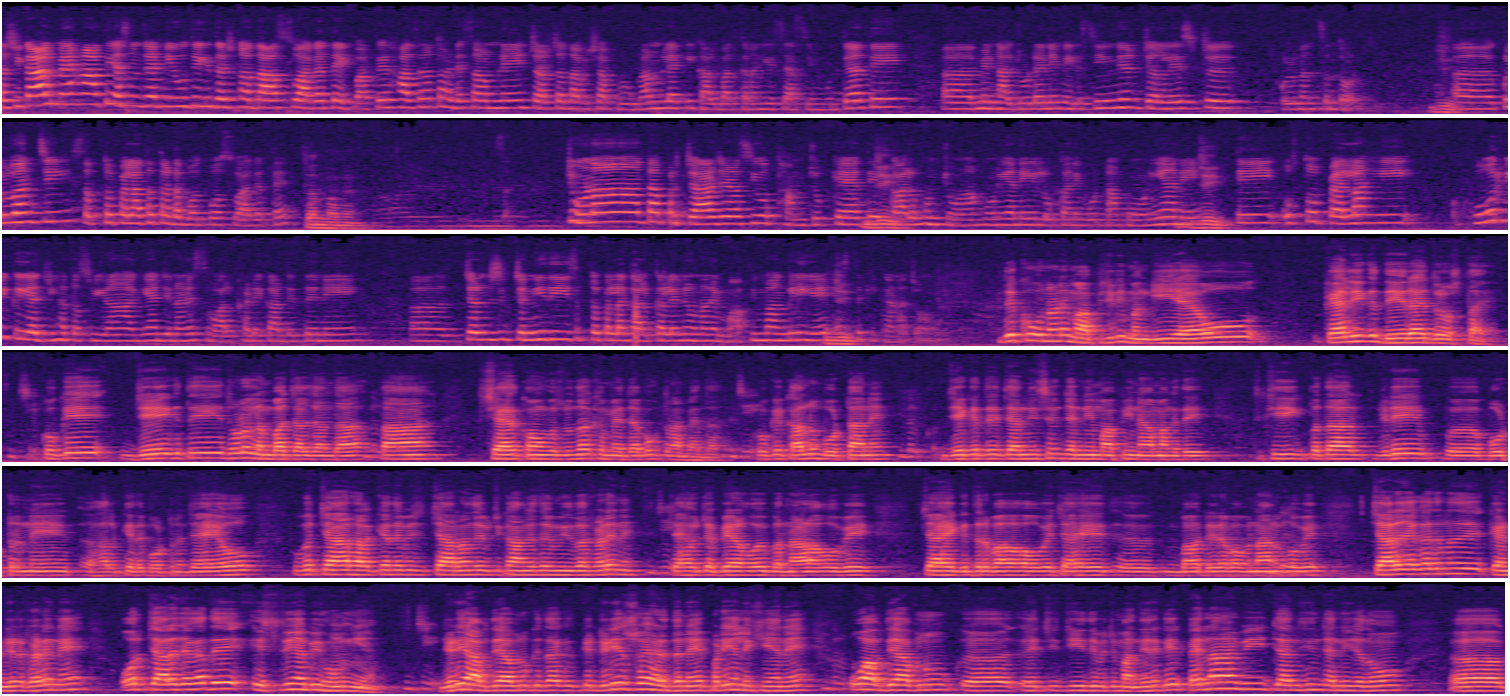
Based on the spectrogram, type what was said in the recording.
ਸਤਿ ਸ਼੍ਰੀ ਅਕਾਲ ਮੈਂ ਹਾਂ ਤੇ ਅਸੰਜਰ ਨਿਊਜ਼ ਦੇ ਦਰਸ਼ਕਾਂ ਦਾ ਸਵਾਗਤ ਹੈ। ਇੱਕ ਵਾਰ ਫਿਰ ਹਾਜ਼ਰ ਹਾਂ ਤੁਹਾਡੇ ਸਾਹਮਣੇ ਚਰਚਾ ਦਾ ਵਿਸ਼ਾ ਪ੍ਰੋਗਰਾਮ ਲੈ ਕੇ ਗੱਲਬਾਤ ਕਰਾਂਗੇ ਸਿਆਸੀ ਮੁੱਦਿਆਂ ਤੇ। ਮੇਰੇ ਨਾਲ ਜੁੜੇ ਨੇ ਮੇਰੇ ਸੀਨੀਅਰ ਜਰਨਲਿਸਟ ਕੁਲਵੰਤ ਸੰਤੋੜ ਜੀ। ਕੁਲਵੰਤ ਜੀ ਸਭ ਤੋਂ ਪਹਿਲਾਂ ਤਾਂ ਤੁਹਾਡਾ ਬਹੁਤ-ਬਹੁਤ ਸਵਾਗਤ ਹੈ। ਧੰਨਵਾਦ ਮੈਮ। ਚੋਣਾਂ ਦਾ ਪ੍ਰਚਾਰ ਜਿਹੜਾ ਸੀ ਉਹ ਥੰਮ ਚੁੱਕਿਆ ਹੈ ਤੇ। ਕੱਲ ਹੁਣ ਚੋਣਾਂ ਹੋਣੀਆਂ ਨੇ ਲੋਕਾਂ ਨੇ ਵੋਟਾਂ ਪਾਉਣੀਆਂ ਨੇ। ਤੇ ਉਸ ਤੋਂ ਪਹਿਲਾਂ ਹੀ ਹੋਰ ਵੀ ਕਈ ਅਜਿਹੀਆਂ ਤਸਵੀਰਾਂ ਆ ਗਈਆਂ ਜਿਨ੍ਹਾਂ ਨੇ ਸਵਾਲ ਖੜੇ ਕਰ ਦਿੱਤੇ ਨੇ। ਚਰਨ ਸਿੰਘ ਚੰਨੀ ਦੀ ਸਭ ਤੋਂ ਪਹਿਲਾਂ ਗੱਲ ਕਰ ਲੈਣੇ ਉਹਨਾਂ ਨੇ ਮਾਫੀ ਮੰਗ ਲਈ ਹੈ। ਇਸ ਤੇ ਕੀ ਕਹਿਣਾ ਚਾਹੋਗੇ? ਦੇਖੋ ਉਹਨਾਂ ਨੇ ਮਾਫੀ ਜਿਹੜੀ ਮੰਗੀ ਹੈ ਉਹ ਕਹਿ ਲਈ ਕਿ ਦੇਰ ਹੈ ਦਰੁਸਤ ਹੈ ਜੀ। ਕਿਉਂਕਿ ਜੇ ਕਿਤੇ ਥੋੜਾ ਲੰਬਾ ਚੱਲ ਜਾਂਦਾ ਤਾਂ ਸ਼ਾਇਦ ਕਾਂਗਰਸ ਨੂੰ ਦਾ ਖਮੇਜਾ ਭੁਗਤਣਾ ਪੈਂਦਾ ਜੀ। ਕਿਉਂਕਿ ਕੱਲ ਨੂੰ ਵੋਟਾਂ ਨੇ ਬਿਲਕੁਲ। ਜੇ ਕਿਤੇ ਚਰਨਜੀਤ ਸਿੰਘ ਚੰਨੀ ਮਾਫੀ ਨਾ ਮੰਗਦੇ ਕੀ ਪਤਾ ਜਿਹੜੇ ਅ, ਵੋਟਰ ਨੇ ਹਲਕੇ ਦੇ ਵੋਟਰ ਨੇ ਚਾਹੇ ਉਹ ਕਿਉਂਕਿ ਚਾਰ ਹਲਕਿਆਂ ਦੇ ਵਿੱਚ ਚਾਰਾਂ ਦੇ ਵਿੱਚ ਕਾਂਗਰਸ ਦੇ ਉਮੀਦਵਾਰ ਖੜੇ ਨੇ ਜੀ। ਚਾਹੇ ਉਹ ਚੱਬੇਵਾਲ ਹੋਵੇ ਬਰਨਾਲਾ ਹੋਵੇ ਚਾਹੇ ਗਿੱਦਰਬਾਹਾ ਹੋਵੇ ਚਾਹੇ ਅ, ਬਾ- ਡੇਰਾ ਬਾਬਾ ਨਾਨਕ ਹੋਵੇ ਚਾਰੇ ਜਗ੍ਹਾ ਤੇ ਉਹਨਾਂ ਦੇ ਕੈਂਡੀਡੇਟ ਖੜੇ ਨੇ ਔਰ ਚਾਰੇ ਜਗ੍ਹਾ ਤੇ ਇਸਤਰੀਆਂ ਵੀ ਹੋਣਗੀਆਂ। ਜਿਹੜੇ ਆਪਦੇ ਆਪ ਨੂੰ ਕਿਤਾ ਕਿ ਜਿਹੜੀਆਂ ਸੁਹਿਰਦ ਨੇ ਪੜ੍ਹੀਆਂ ਲਿਖੀਆਂ ਨੇ ਉਹ ਆਪਦੇ ਆਪ ਨੂੰ ਇਹ ਚੀਜ਼ ਦੇ ਵਿੱਚ ਮੰਨਦੀਆਂ ਨੇ ਕਿ ਪਹਿਲਾਂ ਵੀ ਚਰਨ ਸਿੰਘ ਚੰਨੀ ਜਦੋਂ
